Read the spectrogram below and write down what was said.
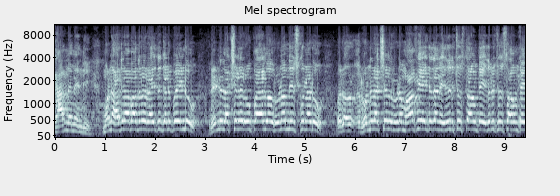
కారణమైంది? మొన్న ఆదిలాబాద్లో రైతు చనిపోయిండు రెండు లక్షల రూపాయలు రుణం తీసుకున్నాడు. రెండు లక్షలు రుణమాఫీ అవుతుందని ఎదురు చూస్తూ ఉంటే ఎదురు చూస్తూ ఉంటే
